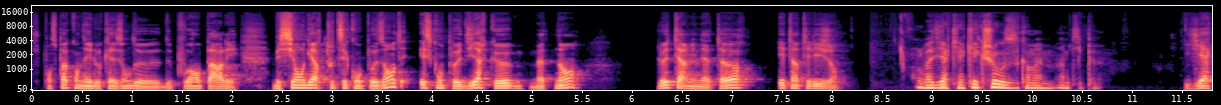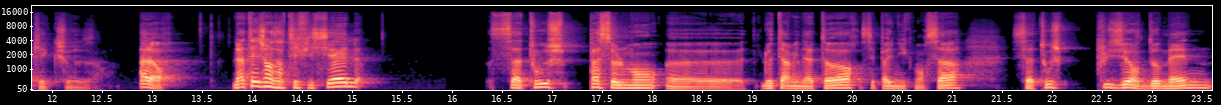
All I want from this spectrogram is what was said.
je pense pas qu'on ait l'occasion de, pouvoir en parler. Mais si on regarde toutes ces composantes, est-ce qu'on peut dire que maintenant, le Terminator est intelligent? On va dire qu'il y a quelque chose quand même, un petit peu. Il y a quelque chose. Alors, l'intelligence artificielle, ça touche pas seulement euh, le Terminator, c'est pas uniquement ça, ça touche plusieurs domaines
